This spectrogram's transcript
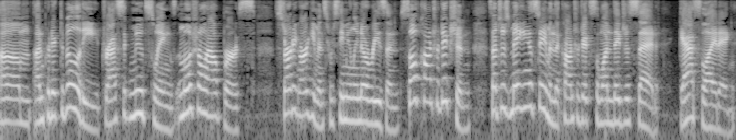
um, unpredictability, drastic mood swings, emotional outbursts, starting arguments for seemingly no reason, self contradiction, such as making a statement that contradicts the one they just said, gaslighting,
